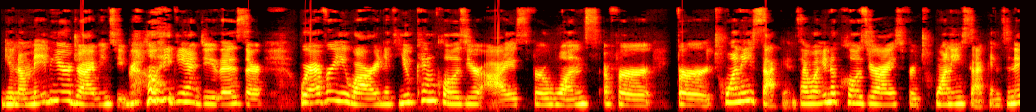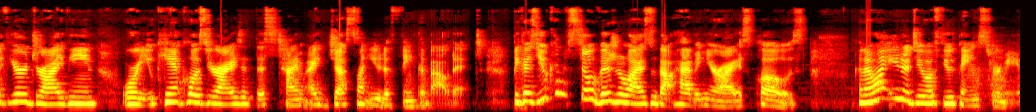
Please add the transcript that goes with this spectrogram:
you know, maybe you're driving, so you probably can't do this, or wherever you are, and if you can close your eyes for once for for 20 seconds, I want you to close your eyes for 20 seconds. And if you're driving or you can't close your eyes at this time, I just want you to think about it because you can still visualize without having your eyes closed. And I want you to do a few things for me.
